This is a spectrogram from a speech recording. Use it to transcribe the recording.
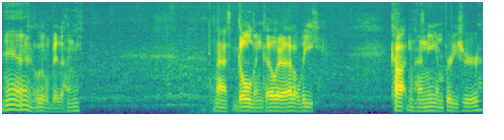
Yeah, a little bit of honey. Nice golden color. That'll be cotton honey, I'm pretty sure.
